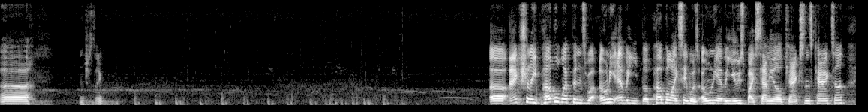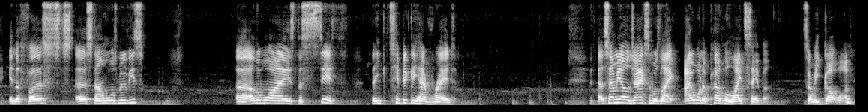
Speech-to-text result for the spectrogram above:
Uh, interesting. Uh, actually, purple weapons were only ever the purple lightsaber was only ever used by Samuel Jackson's character in the first uh, Star Wars movies. Uh, otherwise, the Sith they typically have red. Samuel L. Jackson was like, "I want a purple lightsaber," so he got one.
